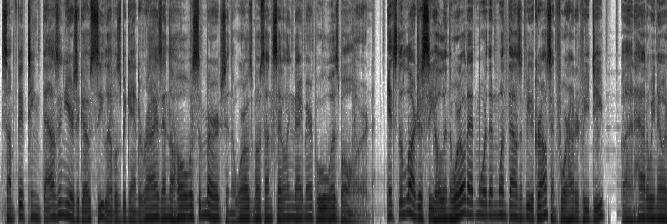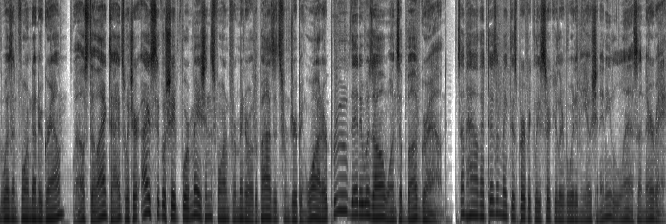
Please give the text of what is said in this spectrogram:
Some 15,000 years ago, sea levels began to rise and the hole was submerged and the world's most unsettling nightmare pool was born. It's the largest sea hole in the world at more than 1,000 feet across and 400 feet deep. But how do we know it wasn't formed underground? Well, stalactites, which are icicle shaped formations formed from mineral deposits from dripping water, prove that it was all once above ground. Somehow, that doesn't make this perfectly circular void in the ocean any less unnerving.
